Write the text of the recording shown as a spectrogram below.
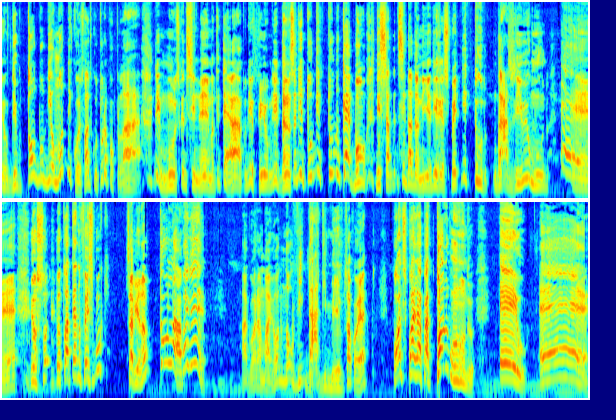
Eu digo todo dia um monte de coisa. Falo de cultura popular, de música, de cinema, de teatro, de filme, de dança, de tudo, de tudo que é bom, de cidadania, de respeito, de tudo. Brasil e o mundo. É, eu sou, eu tô até no Facebook. Sabia não? Tô lá, vai ver. Agora a maior novidade mesmo, sabe qual é? Pode espalhar para todo mundo. Eu, é,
